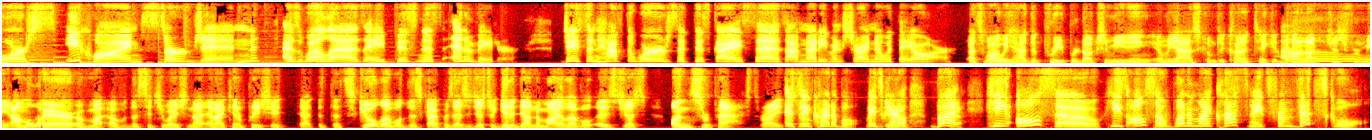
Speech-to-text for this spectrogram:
horse equine surgeon as well as a business innovator. Jason, half the words that this guy says, I'm not even sure I know what they are. That's why we had the pre-production meeting and we asked him to kind of take it down, not just for me. Oh. I'm aware of my of the situation, and I can appreciate that. The, the skill level this guy possesses, just to get it down to my level, is just unsurpassed. Right? It's So- incredible. It's incredible. is. But Yeah. he also, he's also one of my classmates from vet school.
